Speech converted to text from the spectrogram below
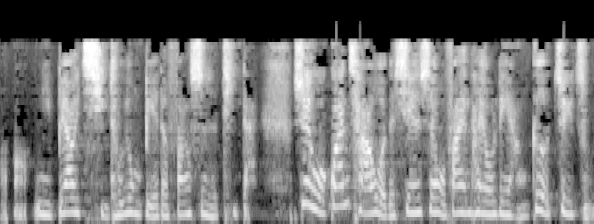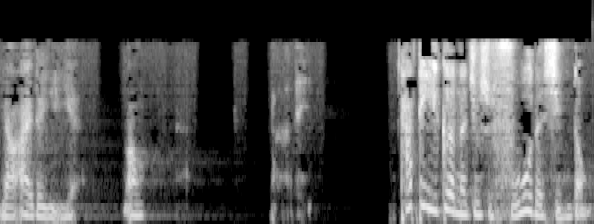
哦，你不要企图用别的方式替代。所以我观察我的先生，我发现他有两个最主要爱的语言哦。他第一个呢就是服务的行动，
